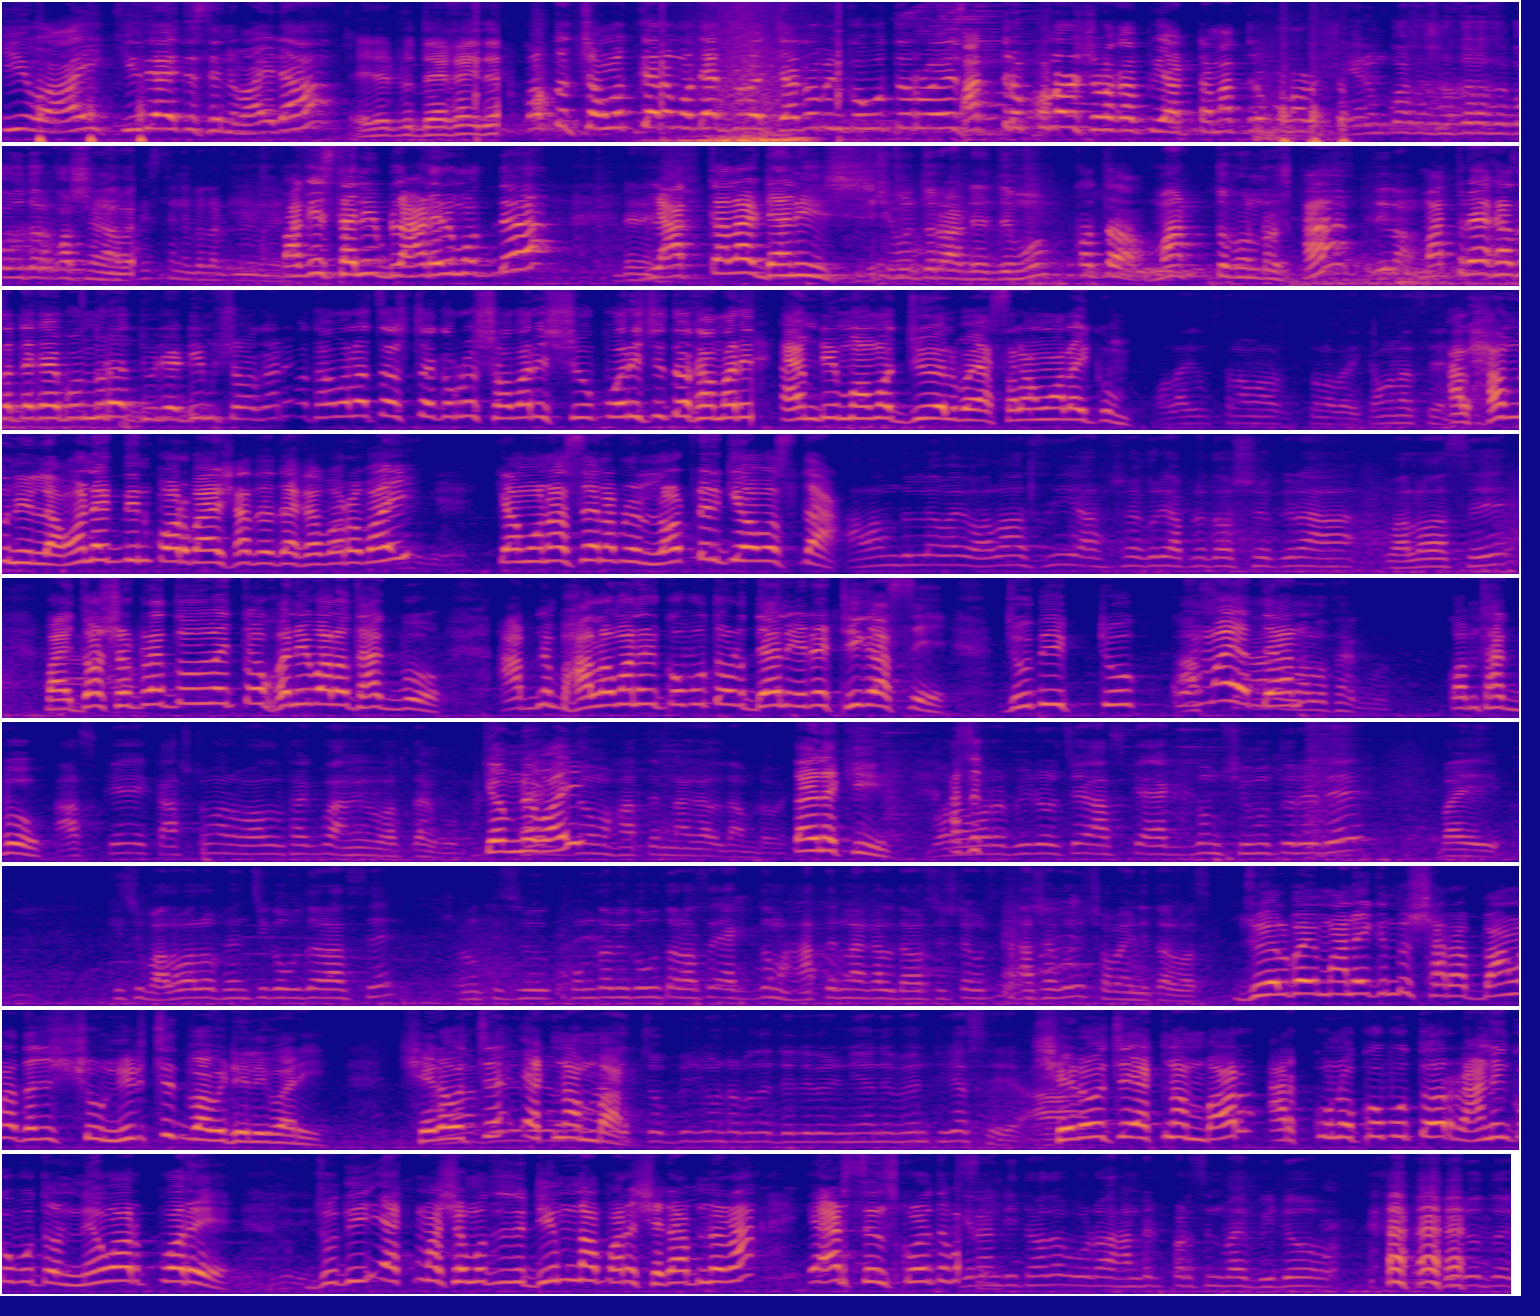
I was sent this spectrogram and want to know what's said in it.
কি ভাই? কি দিয়েছেন ভাইটা এটা একটু দেখাই দেন। কত চমৎকারের মধ্যে একজন জাগবিন কবুতর রয়েছে। মাত্র পনেরোশো টাকা পিয়ারটা মাত্র পনেরোশো। এরকম কথা সচরাচর কবুতর কষে না পাকিস্তানি বেলা পাকিস্তানি ব্লাডের মধ্যে ব্ল্যাক কালার ড্যানিশ সীমিত আডে দেবো। কত? মাত্র পনেরোশো। হ্যাঁ? দিলাম। মাত্র এক হাজার টাকায় বন্ধুরা দুইটা ডিম সহকারে কথা বলার চেষ্টা করব সবারই সুপরিচিত খামারি এমডি মোহাম্মদ জুয়েল ভাই আসসালামু আলাইকুম। ওয়ালাইকুম সালাম ভাই কেমন আছেন? আলহামদুলিল্লাহ অনেকদিন পর ভাইয়ের সাথে দেখা বড় ভাই। কেমন আছেন আপনার লফটের কি অবস্থা? আলহামদুলিল্লাহ ভাই ভালো আছি। আশা করি আপনার দর্শকরা ভালো আছে। ভাই দর্শকরা তো ভাই তখনই ভালো থাকব। আপনি ভালো মানের কবুতর দেন এটা ঠিক আছে। যদি একটু কমায় দেন ভালো থাকব। কম থাকব। আজকে কাস্টমার ভালো থাকবে আমি ভালো থাকব। কেমনে ভাই? একদম হাতের নাগাল দামটা ভাই। তাই নাকি? আচ্ছা। বড় ভিডিও হচ্ছে আজকে একদম সীমিত রেটে ভাই কিছু ভালো ভালো ফ্যান্সি কবুতর আছে এবং কিছু কম দামি কবুতর আছে একদম হাতের নাগাল দেওয়ার চেষ্টা করছি। আশা করি সবাই নিতে পারবে জুয়েল ভাই মানে কিন্তু সারা বাংলাদেশের সুনিশ্চিতভাবে ডেলিভারি সেটা হচ্ছে এক নাম্বার। 24 ঘণ্টার মধ্যে ডেলিভারি নিয়ে নেবেন ঠিক আছে? সেটা হচ্ছে এক নাম্বার। আর কোনো কবুতর রানিং কবুতর নেওয়ার পরে যদি এক মাসের মধ্যে যদি ডিম না পারে সেটা আপনারা অ্যাড চেঞ্জ করে দেবেন গ্যারান্টি দেওয়া থাকে ওটা হান্ড্রেড পার্সেন্ট ভাই ভিডিও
